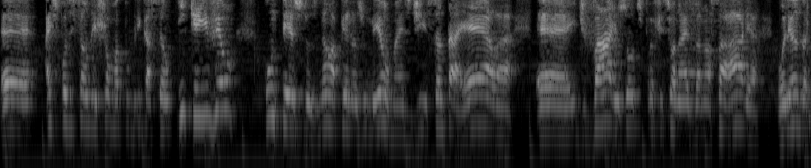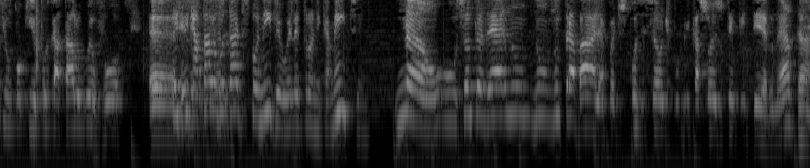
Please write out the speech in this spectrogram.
é, a exposição deixou uma publicação incrível, com textos, não apenas o meu, mas de Santaella é, e de vários outros profissionais da nossa área. Olhando aqui um pouquinho para o catálogo, eu vou. É, Esse catálogo está disponível eletronicamente? Não, o Santander não, não, não, trabalha com a disposição de publicações o tempo inteiro, né? Tá.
